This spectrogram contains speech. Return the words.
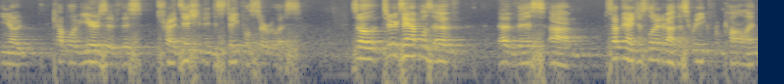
you know, a couple of years of this transition into stateful serverless. So two examples of, of this, um, something I just learned about this week from Colin,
